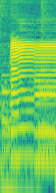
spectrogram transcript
Música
